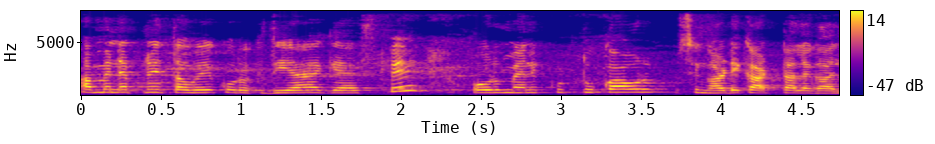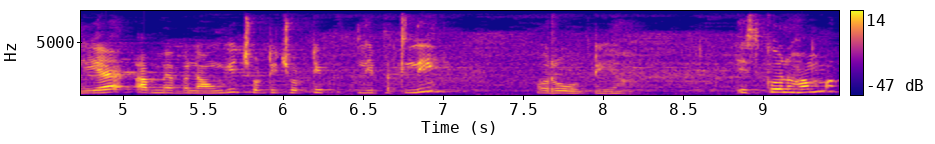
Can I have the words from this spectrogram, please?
अब मैंने अपने तवे को रख दिया है गैस पे, और मैंने कुट्टू का और सिंघाड़े का आटा लगा लिया है। अब मैं बनाऊँगी छोटी छोटी पतली पतली रोटियाँ। इसको हम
